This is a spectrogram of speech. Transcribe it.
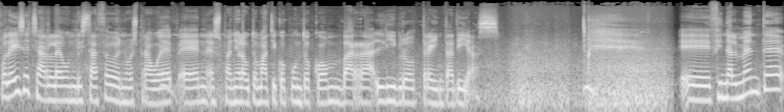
Podéis echarle un vistazo en nuestra web en españolautomático.com barra libro 30 días. Eh, finalmente,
